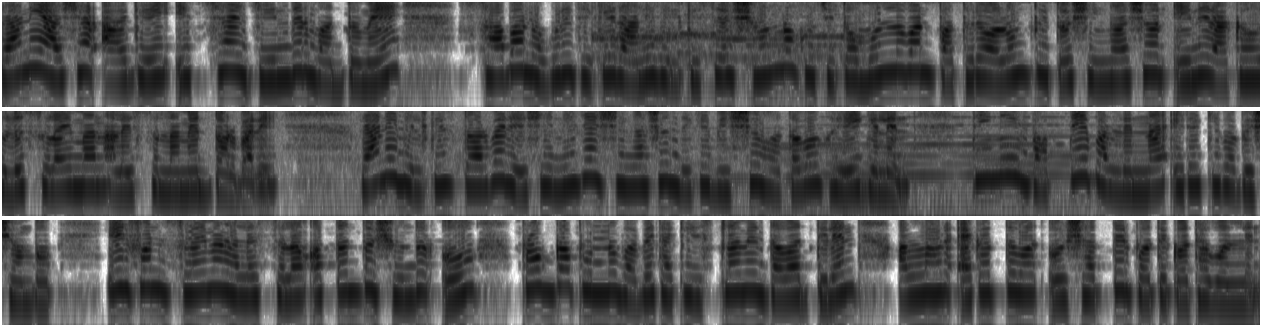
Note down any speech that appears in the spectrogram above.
রানী আসার আগে ইচ্ছায় জিনদের মাধ্যমে সাবা নগরী থেকে রানী বিলকিসের স্বর্ণখচিত মূল্যবান পাথরে অলঙ্কৃত সিংহাসন এনে রাখা হলো সুলাইমান আলাইসাল্লামের দরবারে। রানী বিলকিস দরবারে এসে নিজের সিংহাসন দেখে বিশ্ব হতবাক হয়ে গেলেন। তিনি ভাবতেই পারলেন না এটা কীভাবে সম্ভব। এরপর সুলাইমান আলাইসাল্লাম অত্যন্ত সুন্দর ও প্রজ্ঞাপূর্ণভাবে তাকে ইসলামের দাওয়াত দিলেন, আল্লাহর একাত্মবাদ ও সত্যের পথে কথা বললেন।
